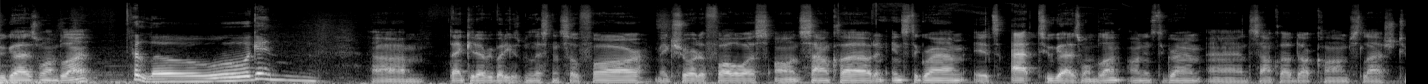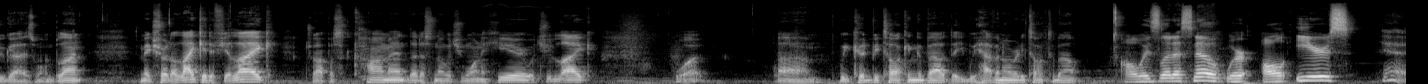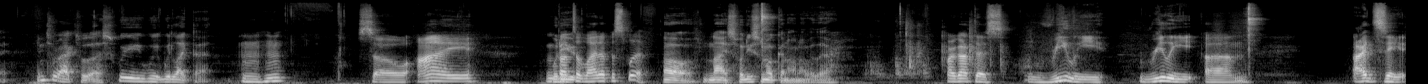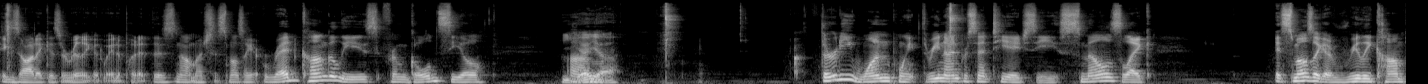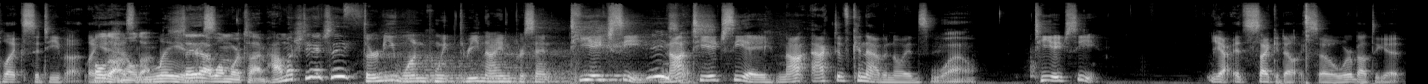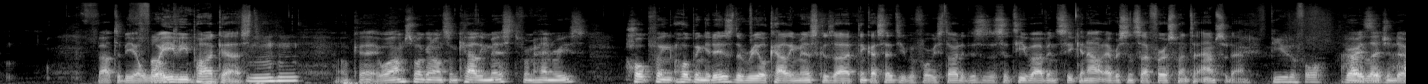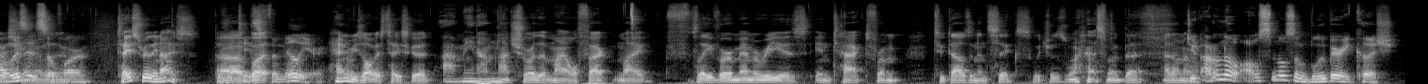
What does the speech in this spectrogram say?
Two Guys One Blunt. Hello again. Um, thank you to everybody who's been listening so far. Make sure to follow us on SoundCloud and Instagram. It's at Two Guys One Blunt on Instagram and SoundCloud.com slash Two Guys One Blunt. Make sure to like it if you like. Drop us a comment. Let us know what you want to hear, what you like, what um, we could be talking about that we haven't already talked about. Always let us know. We're all ears. Yeah, interact with us. We we, we like that. Mhm. So I am What do about you- to light up a spliff. Oh, nice. What are you smoking on over there? I got this really, really. Um, I'd say exotic is a really good way to put it. There's not much that smells like it. Red Congolese from Gold Seal, Yeah, Um, yeah. 31.39% THC. Smells like. It smells like a really complex sativa. Like Hold it on, has hold on. Layers. Say that one more time. How much THC? 31.39% THC, not THCA, not active cannabinoids. Wow. THC. Yeah, it's psychedelic, so we're about to get. About to be a wavy podcast. Mm-hmm. Okay. Well, I'm smoking on some Cali Mist from Henry's. Hoping, hoping it is the real Cali Mist because I think I said to you before we started, this is a sativa I've been seeking out ever since I first went to Amsterdam. Beautiful. Very How is it- legendary How is it so there. far? Tastes really nice. Does Uh, it taste but familiar? Henry's always tastes good. I mean, I'm not sure that my olfact, my flavor memory is intact from 2006, which was when I smoked that. I don't know. Dude, I don't know. I'll smell some blueberry kush.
